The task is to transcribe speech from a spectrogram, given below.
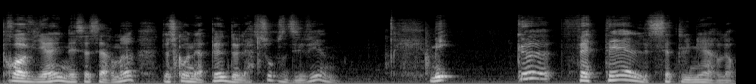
provient nécessairement de ce qu'on appelle de la source divine. Mais que fait-elle, cette lumière-là?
